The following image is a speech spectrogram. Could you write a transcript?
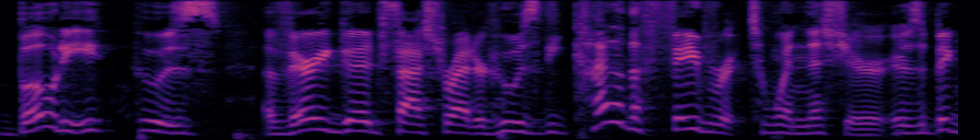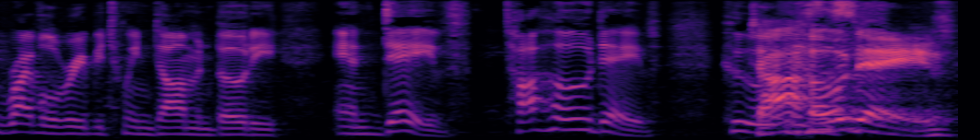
Bodie, who is a very good fast rider, who is the kind of the favorite to win this year. It was a big rivalry between Dom and Bodie, and Dave, Tahoe Dave, who Tahoe is- Dave.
